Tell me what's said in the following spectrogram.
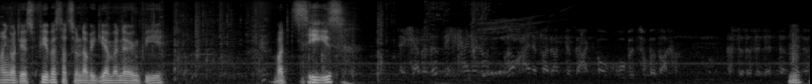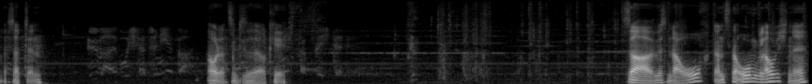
Mein Gott, hier ist viel besser zu navigieren, wenn er irgendwie was siehst. Hm, was hat denn? Oh, das sind diese, okay. So, wir müssen da hoch, ganz nach oben, glaube ich, ne?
